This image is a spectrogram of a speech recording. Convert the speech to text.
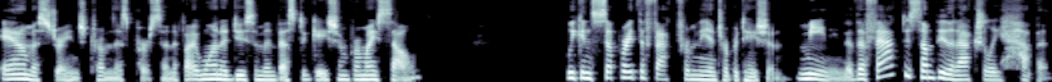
am estranged from this person, if I want to do some investigation for myself, we can separate the fact from the interpretation, meaning that the fact is something that actually happened.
